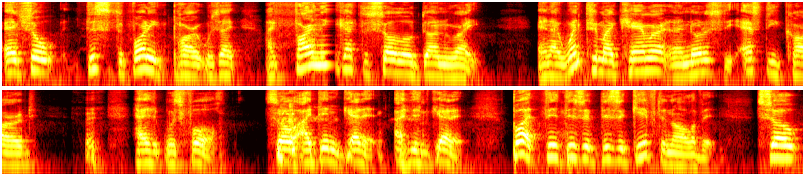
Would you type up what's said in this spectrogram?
And so this is the funny part was that I finally got the solo done right and I went to my camera and I noticed the SD card had was full, so I didn't get it. I didn't get it, but there's a there's a gift in all of it. So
